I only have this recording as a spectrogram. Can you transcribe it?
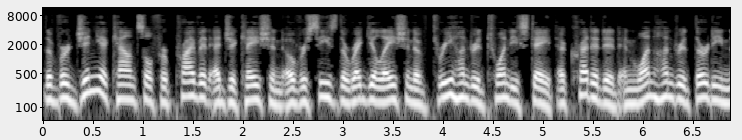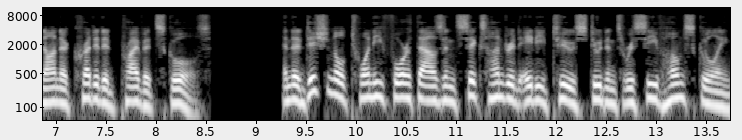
The Virginia Council for Private Education oversees the regulation of 320 state-accredited and 130 non-accredited private schools. An additional 24,682 students receive homeschooling.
